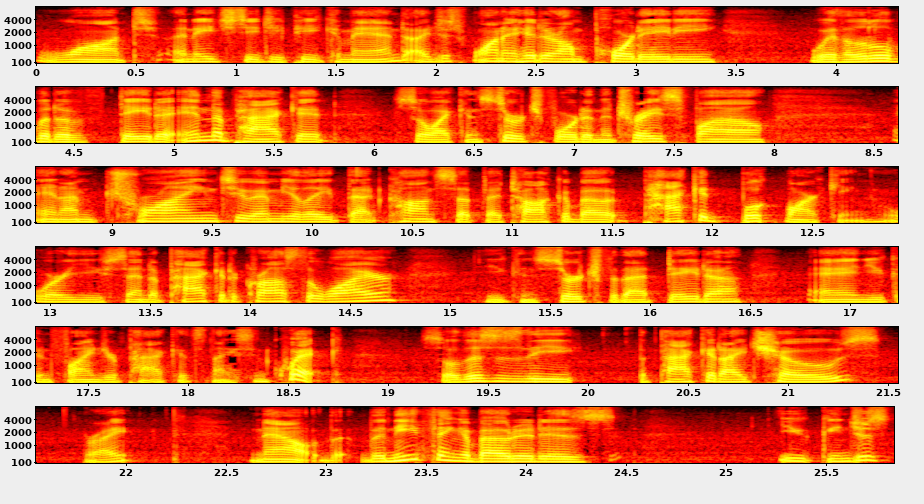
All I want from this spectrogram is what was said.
want an HTTP command. I just want to hit it on port 80 with a little bit of data in the packet so I can search for it in the trace file. And I'm trying to emulate that concept I talk about packet bookmarking, where you send a packet across the wire, you can search for that data, and you can find your packets nice and quick. So this is the, the packet I chose, right? Now, the, the neat thing about it is you can just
